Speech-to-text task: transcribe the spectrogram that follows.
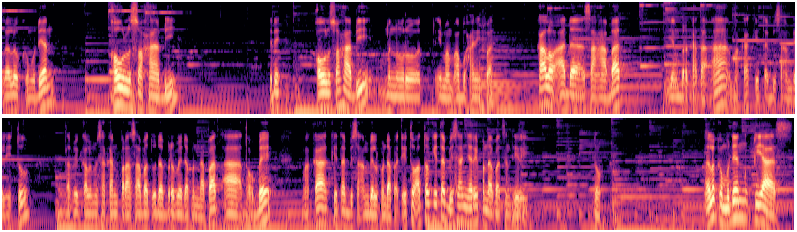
lalu kemudian qaul sahabi. Jadi qaul sahabi menurut Imam Abu Hanifah kalau ada sahabat yang berkata A maka kita bisa ambil itu. Tapi kalau misalkan para sahabat udah berbeda pendapat A atau B maka kita bisa ambil pendapat itu atau kita bisa nyari pendapat sendiri. Tuh. Lalu kemudian kias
